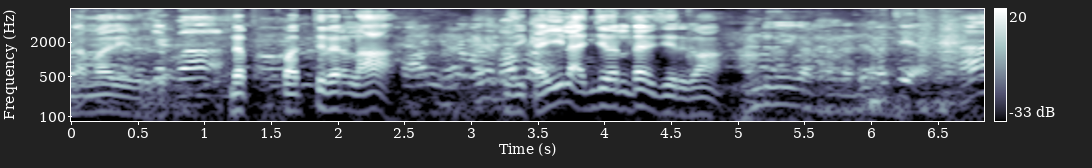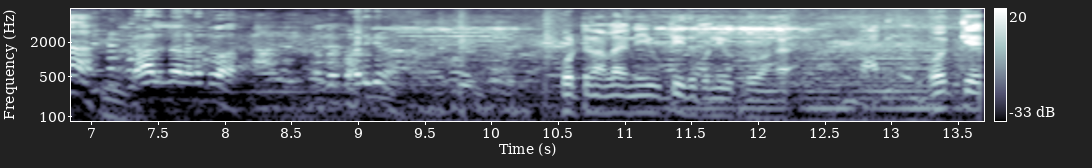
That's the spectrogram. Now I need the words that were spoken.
அந்த மாதிரி இது இருக்கு. இந்த பத்து விரலா? இது கையில் அஞ்சு விரல் தான் வச்சுருக்கோம் ரெண்டு கை காட்டுறாங்க. மச்சி காலையில் தான் நடந்து வா. நம்ம படிக்கிறோம் போட்டு நல்லா நீ விட்டு இது பண்ணி விட்டுருவாங்க. ஓகே.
